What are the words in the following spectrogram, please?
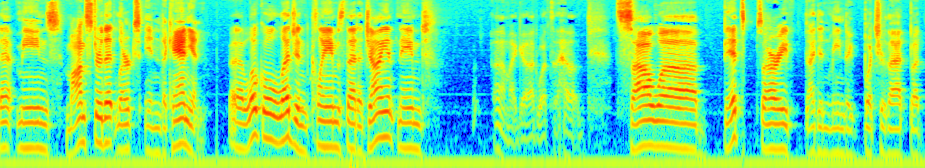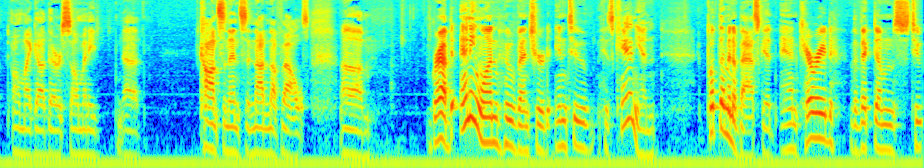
that means monster that lurks in the canyon. A local legend claims that a giant named. Oh my god, what the hell? Sawa Bit? Sorry, I didn't mean to butcher that, but oh my god, there are so many uh, consonants and not enough vowels. Um, grabbed anyone who ventured into his canyon, put them in a basket, and carried the victims to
